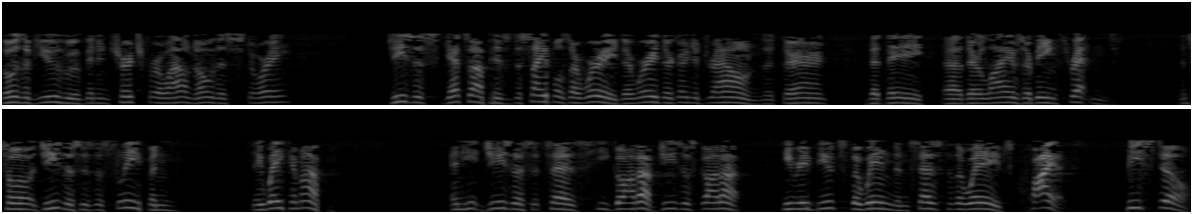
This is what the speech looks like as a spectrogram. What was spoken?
Those of you who have been in church for a while know this story. Jesus gets up. His disciples are worried. They're worried they're going to drown. That they're that they uh, their lives are being threatened. And so Jesus is asleep, and they wake him up. And he, Jesus, it says, he got up. Jesus got up. He rebukes the wind and says to the waves, Quiet, be still.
